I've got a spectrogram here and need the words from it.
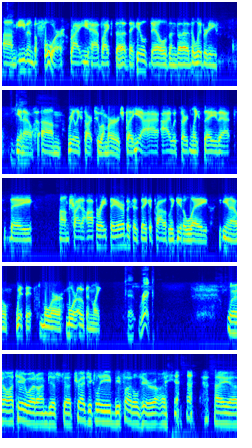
Um, even before, right? You had like the the Hillsdales and the the Liberties you know, um, really start to emerge. But yeah, I, I would certainly say that they um, try to operate there because they could probably get away, you know, with it more more openly. Okay, Rick. Well, I'll tell you what, I'm just uh, tragically befuddled here. I, I uh,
